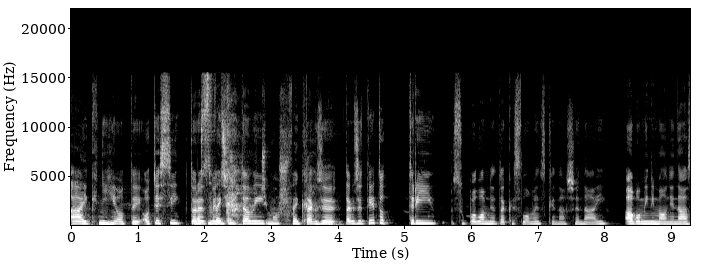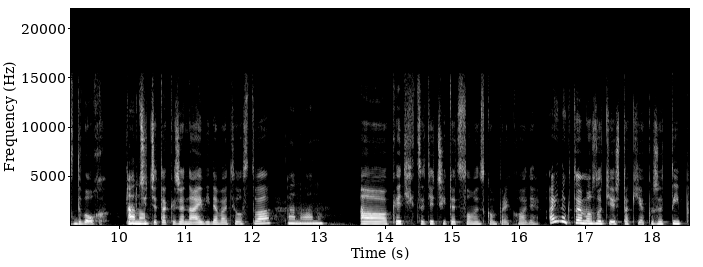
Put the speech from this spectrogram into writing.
aj knihy od tej Otesy, ktoré sme čítali. Či takže, takže tieto tri sú podľa mňa také slovenské naše naj, alebo minimálne nás dvoch. Ano. Určite také, že najvydavateľstva. Áno, áno. A keď chcete čítať v slovenskom preklade. A inak to je možno tiež taký akože typ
